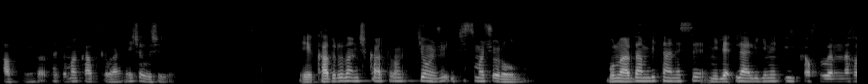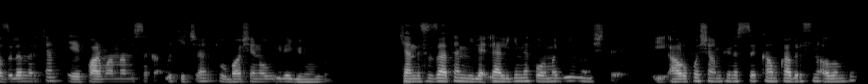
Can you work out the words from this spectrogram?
hattında takıma katkı vermeye çalışacak. E, kadrodan çıkartılan iki oyuncu iki smaçör oldu. Bunlardan bir tanesi Milletler Ligi'nin ilk haftalarında hazırlanırken e, parmağından bir sakatlık geçiren Tuğba Şenol İvegün oldu. Kendisi zaten Milletler Ligi'nde forma giymemişti. E, Avrupa Şampiyonası kamp kadrosuna alındı.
